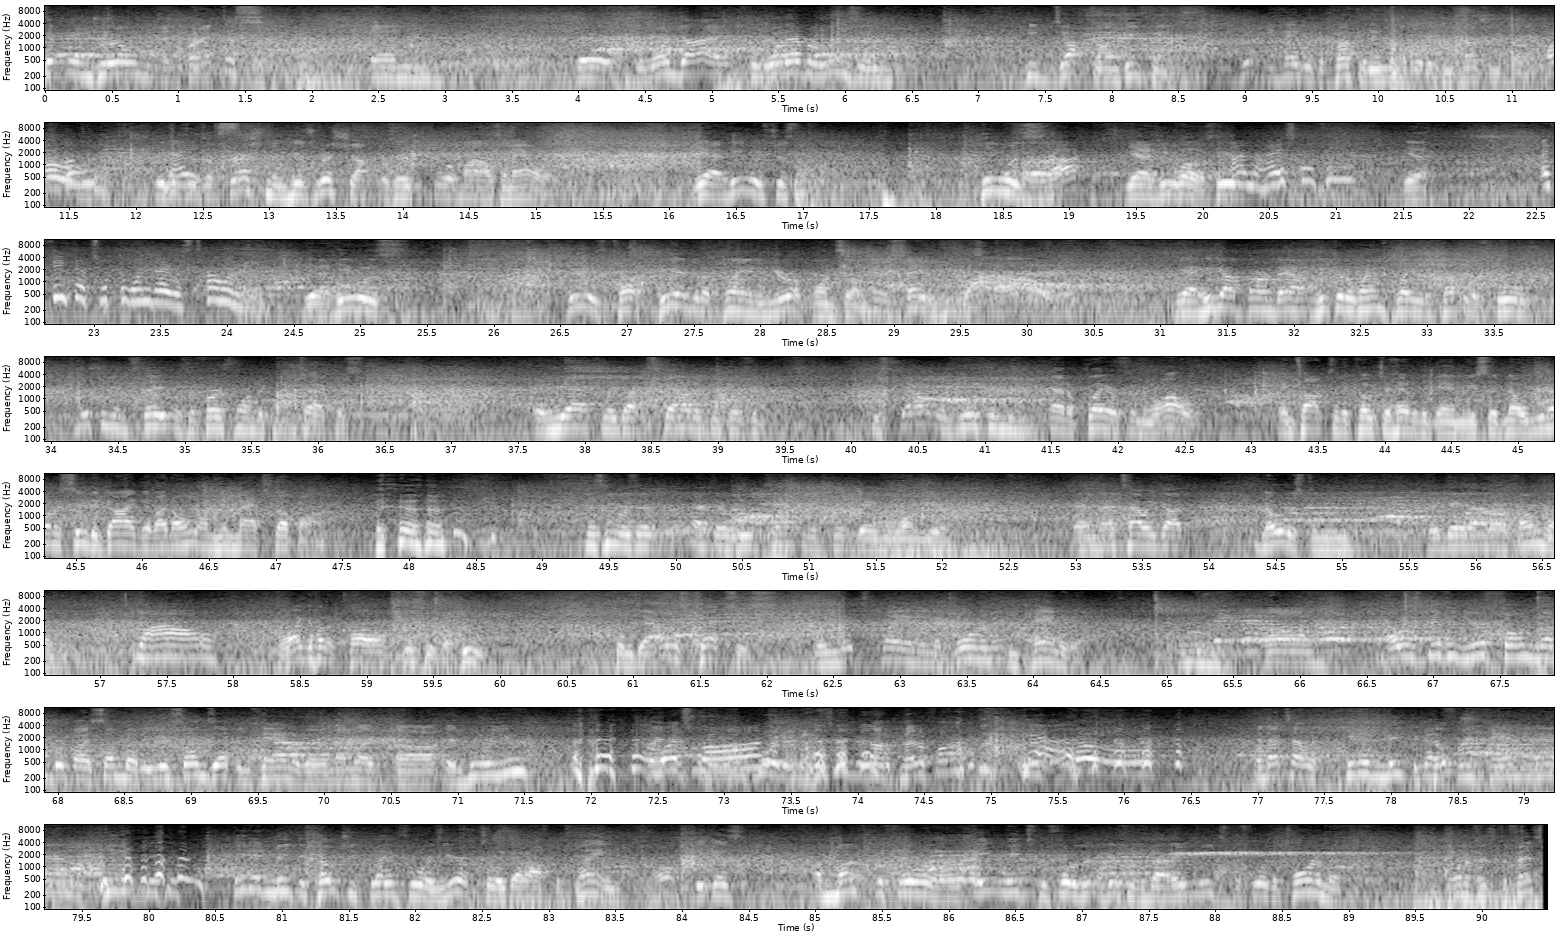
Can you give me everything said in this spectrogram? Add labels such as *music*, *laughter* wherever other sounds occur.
tip-in drill at practice, and the, the one guy, for whatever reason, he ducked on defense, hit in the head with the puck, and ended up with a concussion from it. Oh, Because as a freshman, his wrist shot was 84 miles an hour. Yeah, he was just. He was. A rock. Yeah, he was. He, On the high school team? yeah, I think that's what the one guy was telling me. yeah, he was. He was tough. He ended up playing in Europe one summer. Yeah, he got burned out. He could have went and played at a couple of schools. Michigan State was the first one to contact us, and he actually got scouted because the, the scout was looking at a player from Raleigh and talked to the coach ahead of the game, and he said, "No, you want to see the guy that I don't want him matched up on." *laughs* Because he was at, at their league championship game the one year, and that's how he got noticed, and they gave out our phone number. Wow. Well, I got a call. This is a hoot from Dallas, Texas, when Nick's playing in a tournament in Canada. Uh, I was given your phone number by somebody. Your son's up in Canada, and I'm like, uh, and who are you? *laughs* What's asked one wrong? point, "Am sure you're not a pedophile? *laughs* Yeah. And that's how it, he didn't meet the coach. Free candy man. He didn't, he didn't meet the coach he played for in Europe till he got off the plane because a month before or eight weeks before the, I guess it was about eight weeks before the tournament, one of his defense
